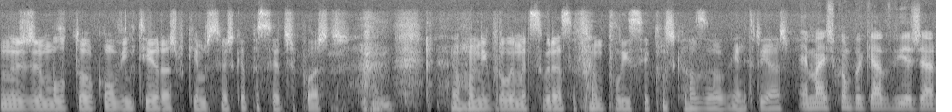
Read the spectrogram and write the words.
nos multou com 20 euros porque íamos sem os capacetes postos. o único problema de segurança foi um polícia que nos causou, entre aspas. É mais complicado viajar,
